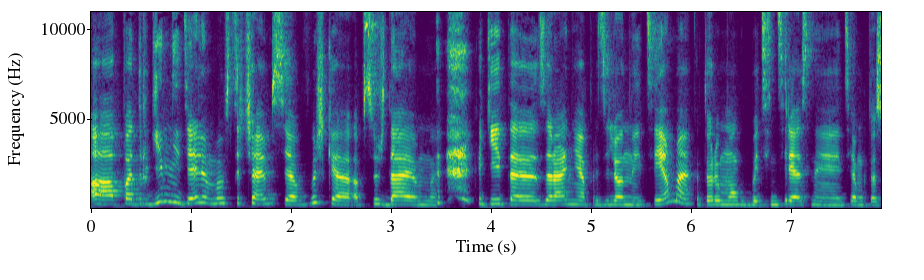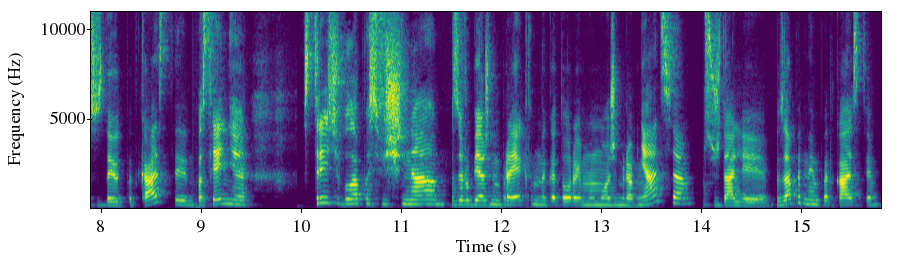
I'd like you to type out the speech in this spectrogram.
А по другим неделям мы встречаемся в вышке, обсуждаем какие-то заранее определенные темы, которые могут быть интересны тем, кто создает подкасты. Последнее Встреча была посвящена зарубежным проектам, на которые мы можем равняться. Обсуждали западные подкасты.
